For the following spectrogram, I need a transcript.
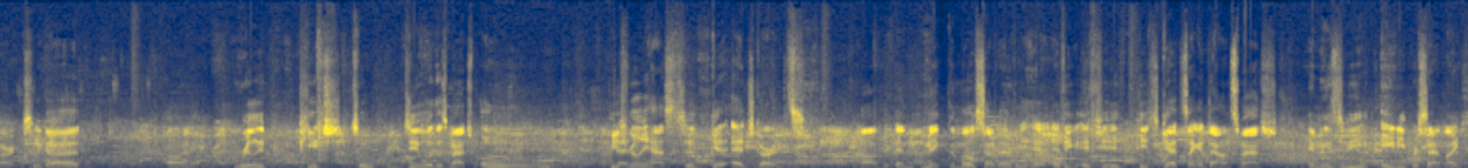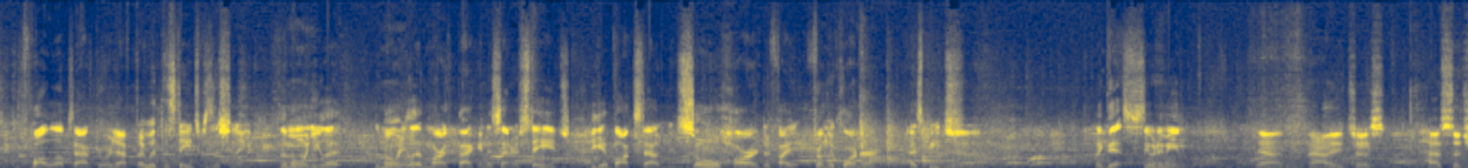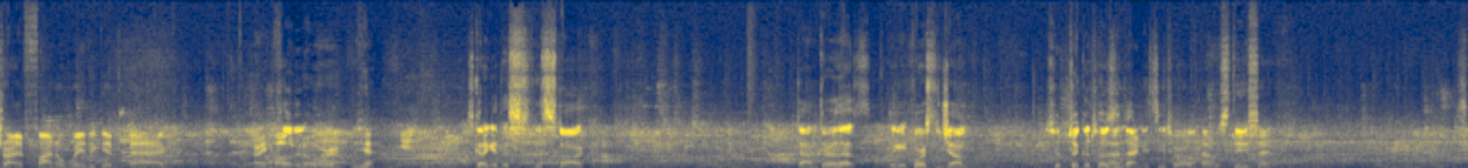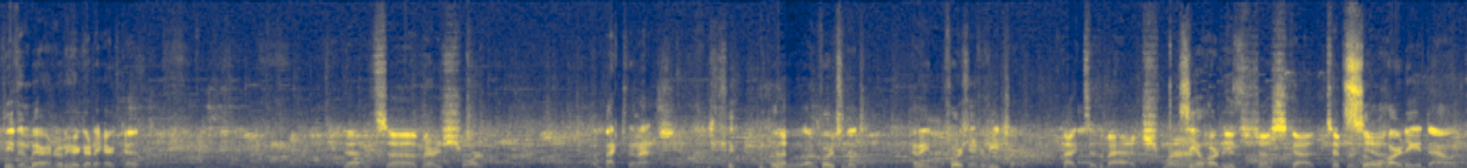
All right, so we got um, really Peach to deal with this match. Oh, Peach really has to get edge guards uh, and make the most out of every hit. If he, if, if Peach gets like a down smash, it needs to be 80% like follow ups afterwards, after like, with the stage positioning. The moment you let the moment you let Marth back into center stage, you get boxed out. It's so hard to fight from the corner as Peach. Yeah, Like this. See what I mean? yeah. Now he just has to try to find a way to get back. All right, he Oh. floated over. Yeah. He's got to get this this stock. Down throw. That's okay. Forced to jump. Took a toes of That- dynasty twirl. That was decent. Stephen Barron over here got a haircut. Yeah, it's uh, very short. But back to the match. oh, unfortunate. I mean, fortunate for Vitro. Back to the match where See how hard it just got tippered. It's so yeah. hard to get down.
